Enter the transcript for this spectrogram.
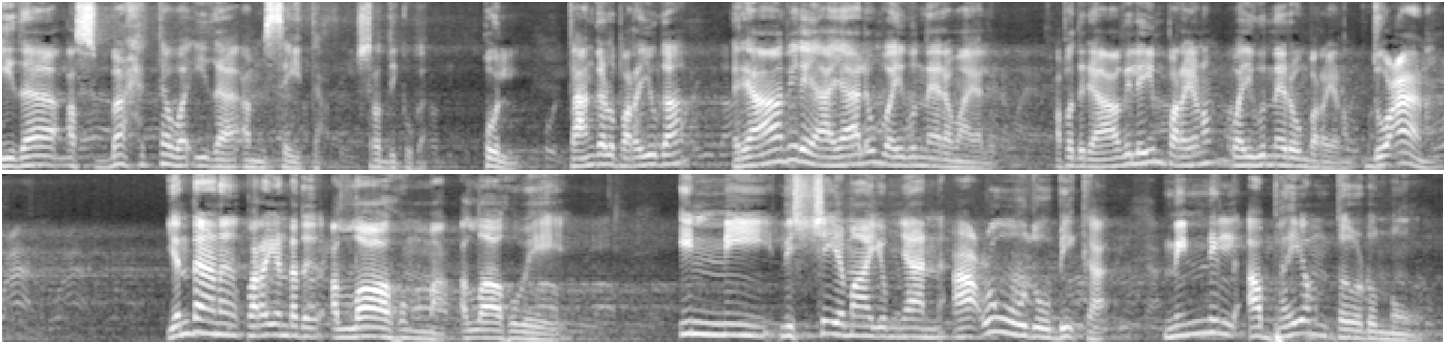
ഇദാ അസ്ബഹത വ ഇദാ അംസൈത. ശ്രദ്ധിക്കുക. കുൽ താങ്കൾ പറയുക രാവിലെ ആയാലും വൈകുന്നേരമായാലും. അപ്പോൾ അത് രാവിലെയും പറയണം വൈകുന്നേരവും പറയണം. ദുആ ആണ് എന്താണ് പറയേണ്ടത്? അള്ളാഹുമ്മ അള്ളാഹുവേ ഇന്നി നിശ്ചയമായും ഞാൻ അഴൂതുബിക്ക ബിക നിന്നിൽ അഭയം തേടുന്നു.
